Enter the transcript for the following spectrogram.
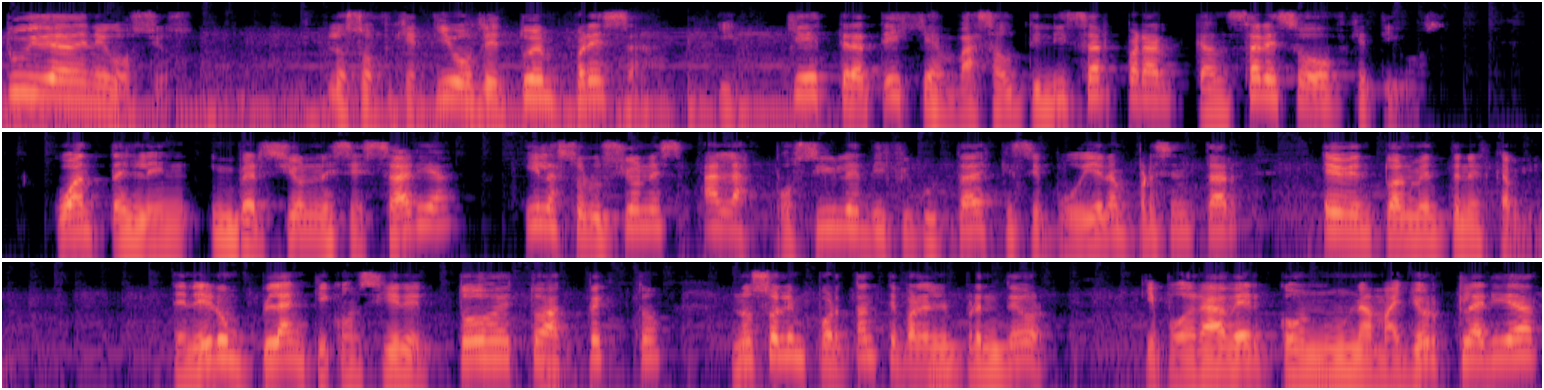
tu idea de negocios, los objetivos de tu empresa y qué estrategias vas a utilizar para alcanzar esos objetivos, cuánta es la inversión necesaria y las soluciones a las posibles dificultades que se pudieran presentar eventualmente en el camino. Tener un plan que considere todos estos aspectos no solo es importante para el emprendedor, que podrá ver con una mayor claridad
